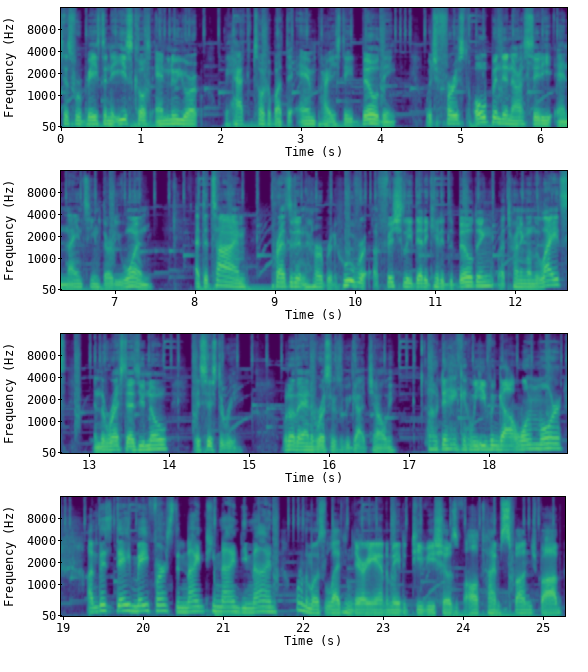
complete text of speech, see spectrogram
Since we're based in the East Coast and New York, we have to talk about the Empire State Building, which first opened in our city in 1931. At the time, President Herbert Hoover officially dedicated the building by turning on the lights, and the rest, as you know, is history. What other anniversaries we got, Charlie? Oh, dang, and we even got one more. On this day, May 1st, in 1999, one of the most legendary animated TV shows of all time, SpongeBob,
